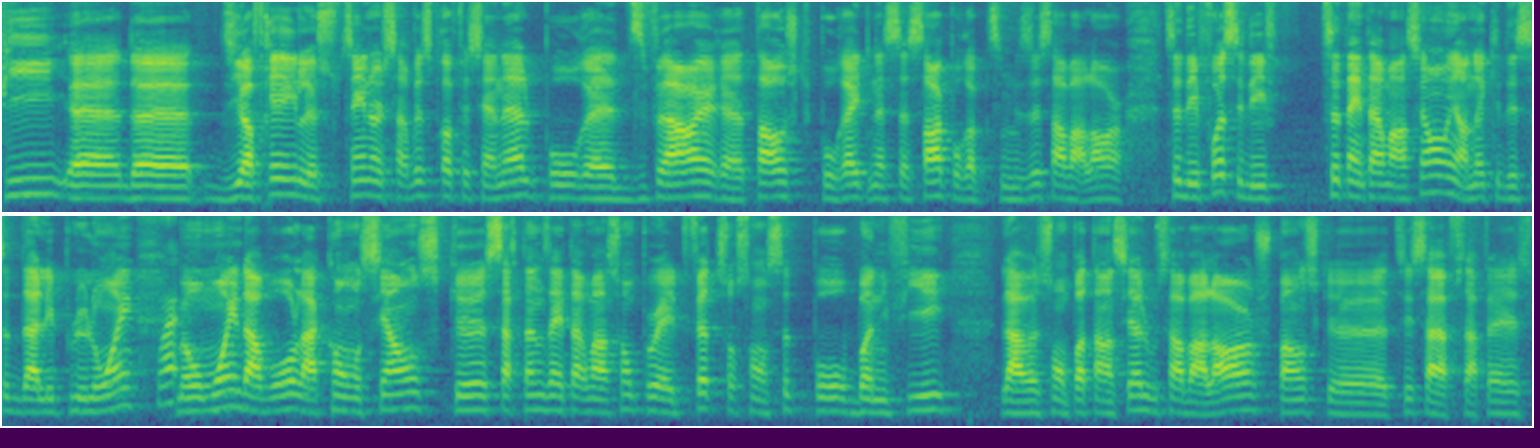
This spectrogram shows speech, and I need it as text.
puis euh, d'y offrir le soutien d'un service professionnel pour euh, diverses euh, tâches qui pourraient être nécessaires pour optimiser sa valeur. Tu sais, des fois, c'est des petite intervention, il y en a qui décident d'aller plus loin, mais au moins d'avoir la conscience que certaines interventions peuvent être faites sur son site pour bonifier son potentiel ou sa valeur. Je pense que ça, ça fait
